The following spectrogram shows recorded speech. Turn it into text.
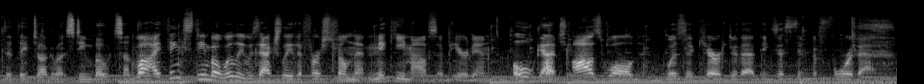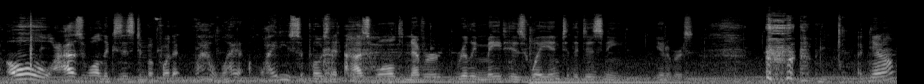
that they talk about steamboat something? Well, I think Steamboat Willie was actually the first film that Mickey Mouse appeared in. oh, gotcha. But Oswald was a character that existed before that. oh, Oswald existed before that. Wow. Why? Why do you suppose that Oswald never really made his way into the Disney universe? You know,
